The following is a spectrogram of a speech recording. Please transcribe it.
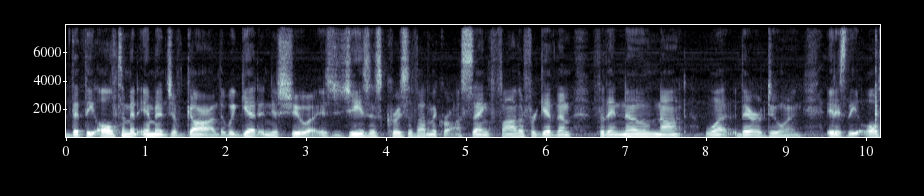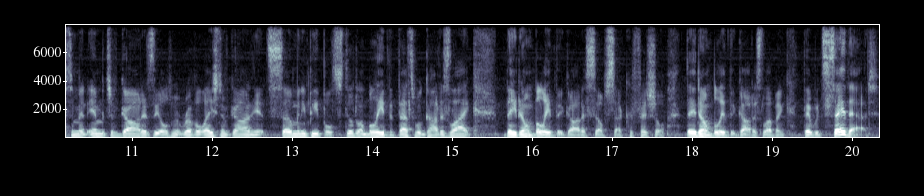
That the ultimate image of God that we get in Yeshua is Jesus crucified on the cross, saying, Father, forgive them, for they know not what they're doing. It is the ultimate image of God, it's the ultimate revelation of God, and yet so many people still don't believe that that's what God is like. They don't believe that God is self sacrificial, they don't believe that God is loving. They would say that.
